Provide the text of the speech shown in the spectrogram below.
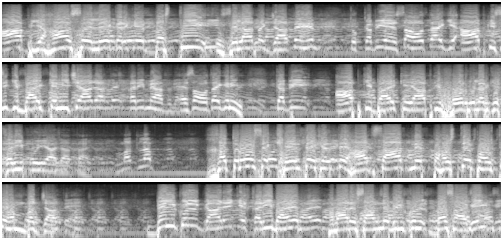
आप यहाँ से लेकर के बस्ती जिला तक जाते हैं तो कभी ऐसा होता है कि आप किसी की बाइक के नीचे आ जाते हैं, करीब में आते हैं? ऐसा होता है कि नहीं? कभी आपकी बाइक या आपकी फोर व्हीलर के करीब कोई आ जाता है? मतलब खतरों से खेलते खेलते हादसात में पहुँचते पहुँचते हम बच जाते हैं। बिल्कुल गाड़ी के करीब आए, हमारे सामने बिल्कुल बस आ गई,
